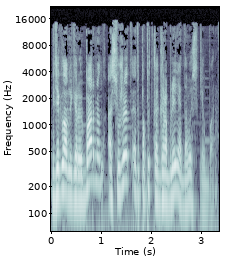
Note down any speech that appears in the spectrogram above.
где главный герой бармен, а сюжет — это попытка ограбления одного из таких баров.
